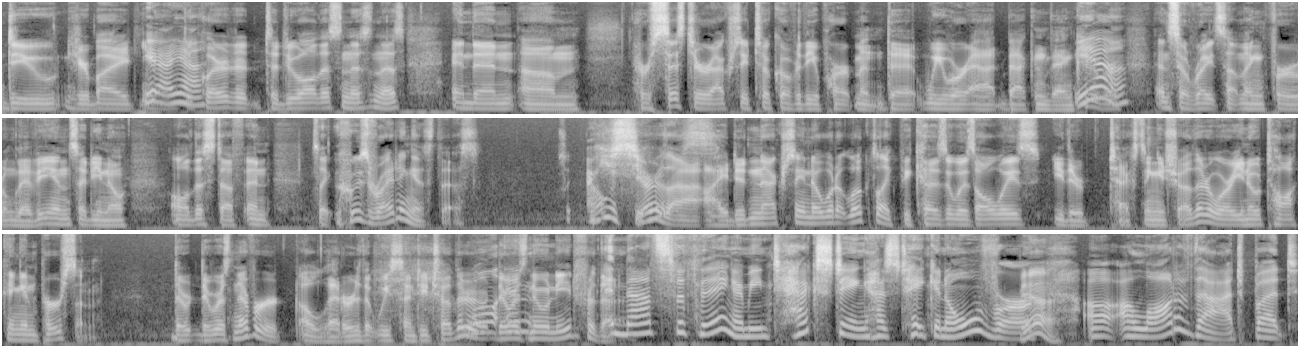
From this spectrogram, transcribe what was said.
do hereby Yeah, know, yeah. declare to, to do all this and this and this. And then um, her sister actually took over the apartment that we were at back in Vancouver. Yeah. And so write something for Livy and said, you know, all this stuff. And it's like, whose writing is this? Like, Are oh, you serious? serious? I, I didn't actually know what it looked like because it was always either texting each other or, you know, talking in person. There, there was never a letter that we sent each other. Well, there was and- no need for that. And that's the thing. I mean, texting has taken over Yeah. uh, a lot of that, but.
